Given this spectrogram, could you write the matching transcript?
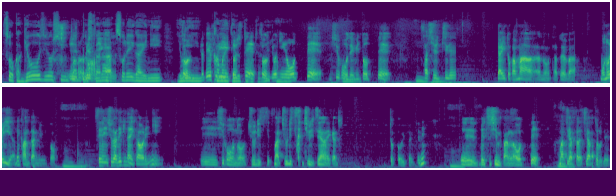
そうか、行事を審判としたら、それ以外に4人構えてるとして、そう、4人を追っって、司法で見とって、差し打ち違いとか、まあ、あの、例えば、物言いやね、簡単に言うと。うん。選手ができない代わりに、えー司法の中立、まあ、中立か中立じゃないか、ちょっと置いといてね、うん。えー別審判がおって、間違ったら違っとるで、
